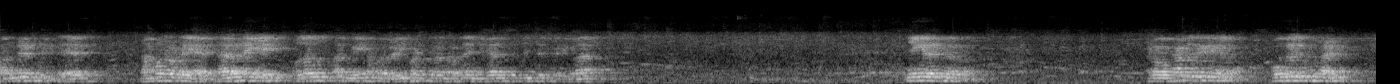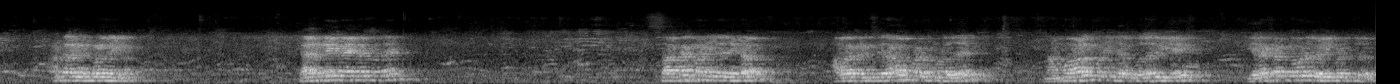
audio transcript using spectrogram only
பங்கெடுத்துட்டு நம்மளுடைய கருணையை உதவும் தன்மையை நம்ம வெளிப்படுத்துறத நீங்கள் சிந்திச்சிருக்கீங்களா? நீங்க இருக்கிறோம் பேரும். உங்களுக்கு முன்னாடி. அந்த ரெண்டு குழந்தைங்க கருணைனா என்ன சொன்னேன்? சக மனிதனிடம் அவர்கள் சிரமப்படும் பொழுது நம்மால் முடிந்த உதவியை இரக்கத்தோடு வெளிப்படுத்துவது.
